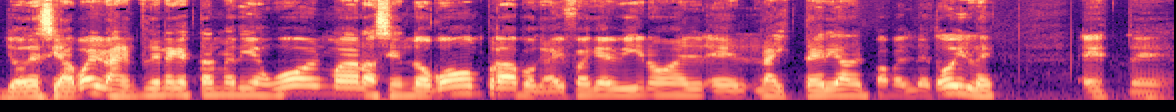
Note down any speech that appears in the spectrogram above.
yo decía, bueno, la gente tiene que estar metida en Walmart haciendo compras, porque ahí fue que vino la histeria del papel de toilet. Este,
